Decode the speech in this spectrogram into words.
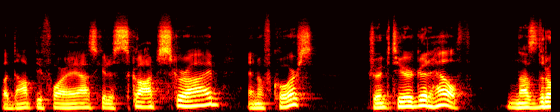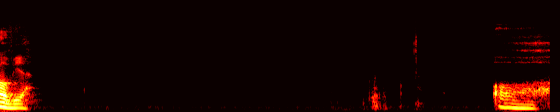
but not before I ask you to Scotchscribe and, of course, drink to your good health. Na zdrowie. Oh.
